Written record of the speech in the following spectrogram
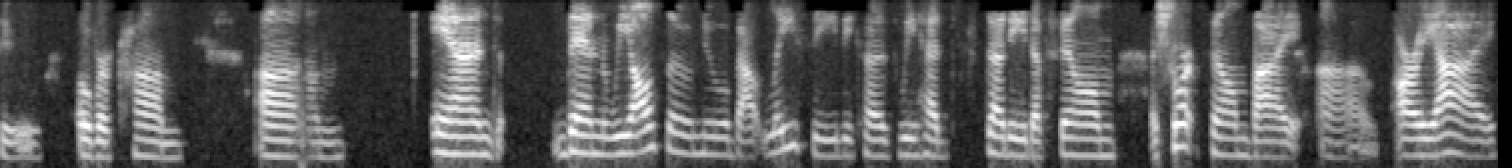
to overcome. Um, and then we also knew about Lacey because we had studied a film, a short film by uh, REI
